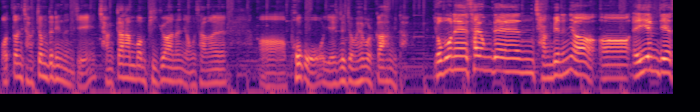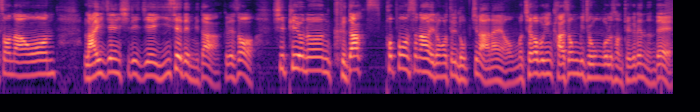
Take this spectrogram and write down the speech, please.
어떤 장점들이 있는지 잠깐 한번 비교하는 영상을 어, 보고 얘기를 좀 해볼까 합니다. 요번에 사용된 장비는요 어, AMD에서 나온 라이젠 시리즈의 2세대입니다. 그래서 CPU는 그닥 퍼포먼스나 이런 것들이 높지는 않아요. 뭐 제가 보기엔 가성비 좋은 걸로 선택을 했는데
